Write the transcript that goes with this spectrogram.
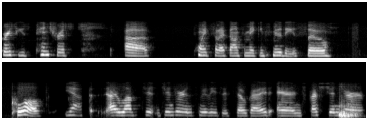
Gracie's Pinterest uh, points that I found for making smoothies. So cool. Yeah, I love gi- ginger in smoothies. is so good, and fresh ginger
